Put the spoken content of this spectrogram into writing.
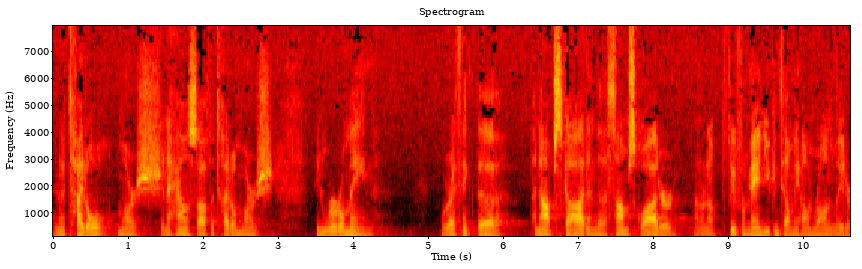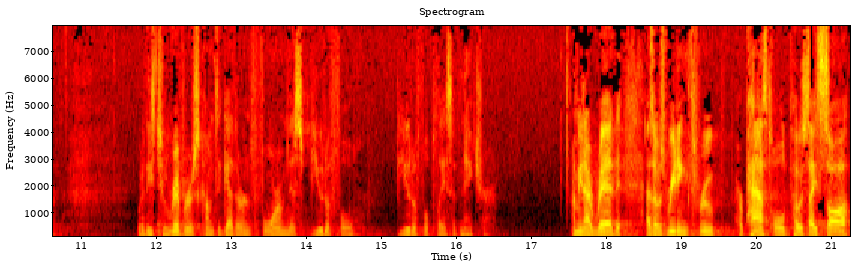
in a tidal marsh, in a house off a tidal marsh in rural Maine, where I think the Penobscot and the Squad are, I don't know, if you're from Maine, you can tell me how I'm wrong later. Where these two rivers come together and form this beautiful, beautiful place of nature. I mean, I read, as I was reading through her past old posts, I saw,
